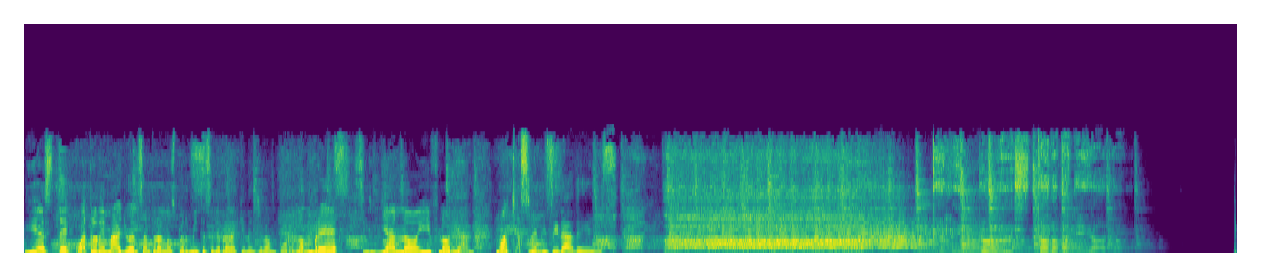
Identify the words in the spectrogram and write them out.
Y este 4 de mayo el santoral nos permite celebrar a quienes llevan por nombre Silviano y Florian. Muchas felicidades.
